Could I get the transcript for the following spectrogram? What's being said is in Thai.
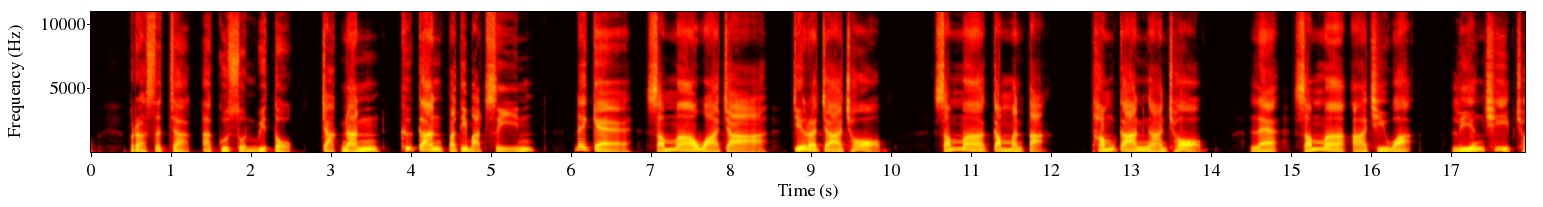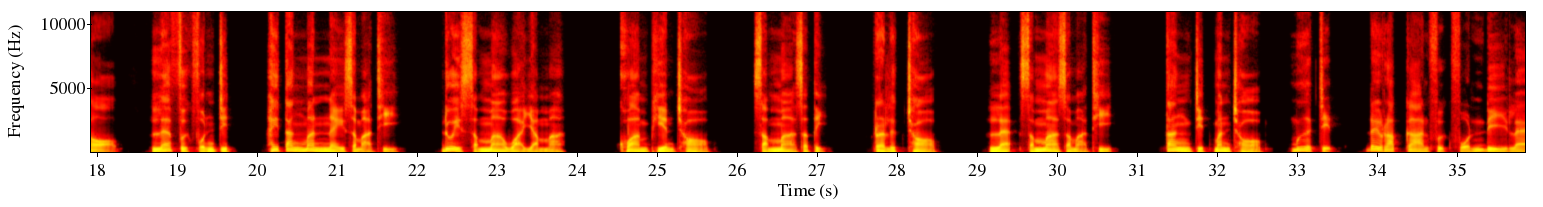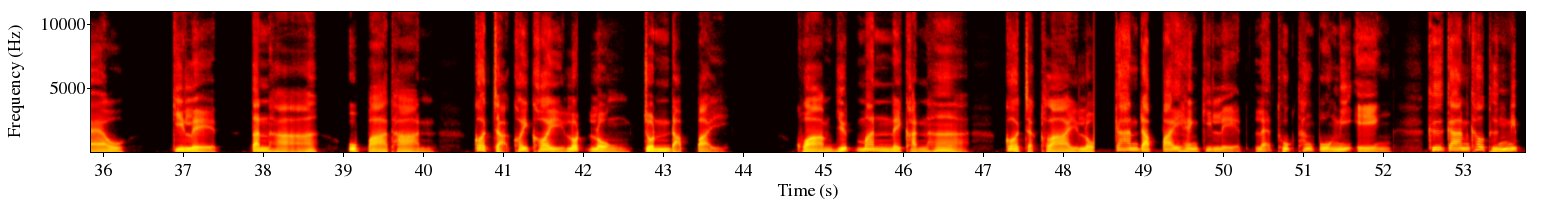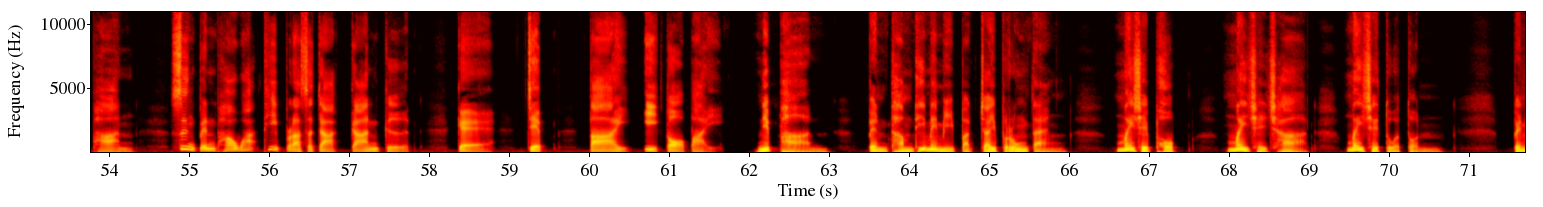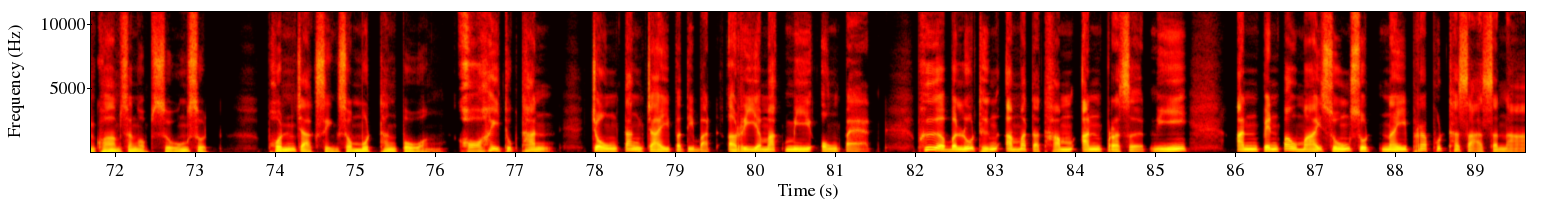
ปราศจากอากุศลวิตก จากนั้นคือการปฏิบัติศีล ได้แก่ สัมมาวาจา เจรจาชอบ สัมมากัมมันตะทำการงานชอบ และสัมมาอาชีวะ เลี้ยงชีพชอบ และฝึกฝนจิตให้ตั้งมั่นในสมาธิ ด้วยสัมมาวายามะ ความเพียรชอบ สัมมาสติ ระลึกชอบ และสัมมาสมาธิ ตั้งจิตมั่นชอบ เมื่อจิตได้รับการฝึกฝนดีแล้ว กิเลส ตัณหา อุปาทาน ก็จะค่อยๆ ลดลงจนดับไป ความยึดมั่นในขันห้าก็จะคลายลง การดับไปแห่งกิเลสและทุกข์ทั้งปวงนี้เอง คือการเข้าถึงนิพพาน ซึ่งเป็นภาวะที่ปราศจากการเกิด แก่ เจ็บ ตายอีกต่อไป นิพพาน เป็นธรรมที่ไม่มีปัจจัยปรุงแต่ง ไม่ใช่ภพไม่ใช่ชาติ ไม่ใช่ตัวตน เป็นความสงบสูงสุด พ้นจากสิ่งสมมุติทั้งปวง ขอให้ทุกท่าน จงตั้งใจปฏิบัติอริยมรรคมีองค์แปด เพื่อบรรลุถึงอมตะธรรมอันประเสริฐนี้ อันเป็นเป้าหมายสูงสุดในพระพุทธศาสนา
